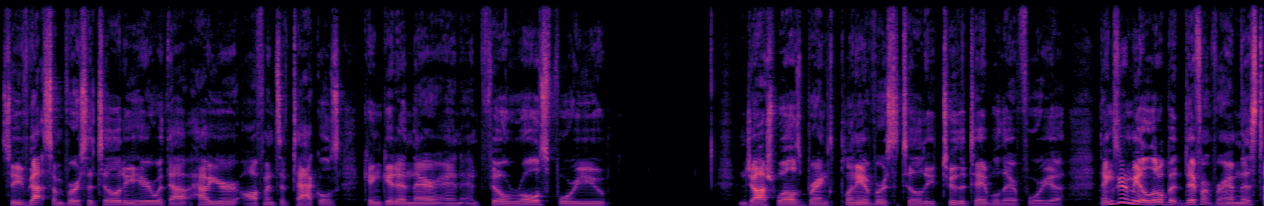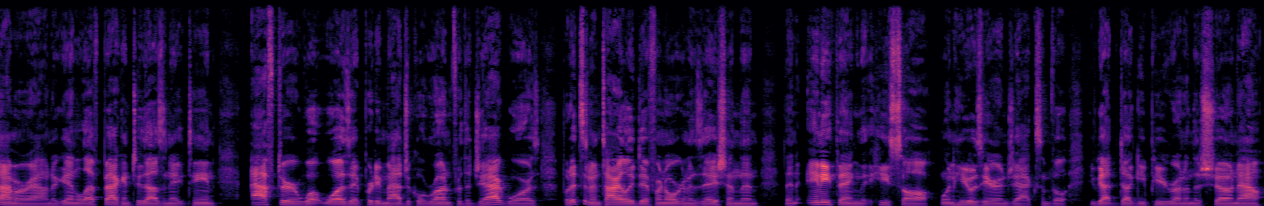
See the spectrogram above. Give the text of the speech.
So you've got some versatility here without how your offensive tackles can get in there and, and fill roles for you and Josh Wells brings plenty of versatility to the table there for you. Things are going to be a little bit different for him this time around. Again, left back in 2018 after what was a pretty magical run for the Jaguars, but it's an entirely different organization than than anything that he saw when he was here in Jacksonville. You've got Dougie P running the show now,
